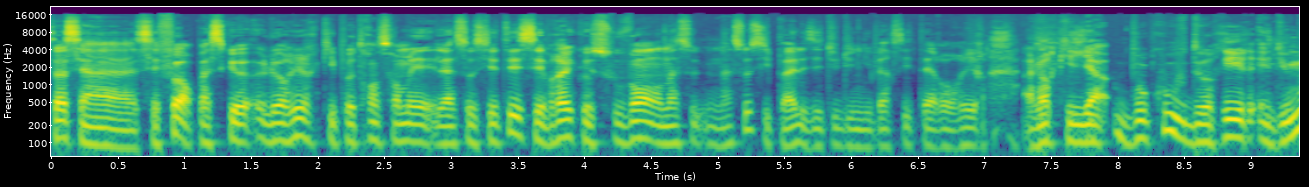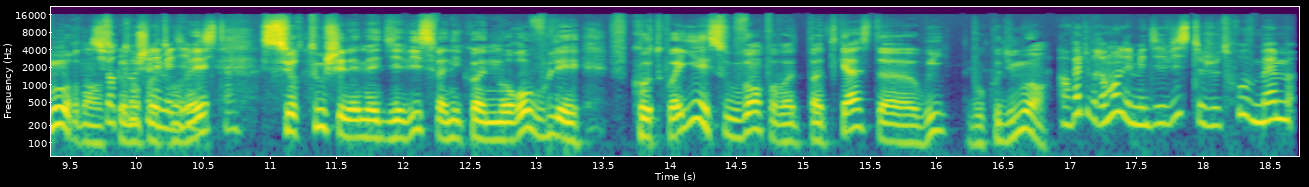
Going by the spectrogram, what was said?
Ça, c'est fort parce que le rire qui peut transformer la société, c'est vrai que souvent on n'associe pas les études universitaires au rire, alors qu'il y a beaucoup de rire et d'humour dans Surtout ce que l'on peut trouver. Surtout chez les médiévistes. Fanny Cohen-Moreau, vous les côtoyez souvent pour votre podcast. Euh, oui, beaucoup d'humour. En fait, vraiment, les médiévistes, je trouve même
